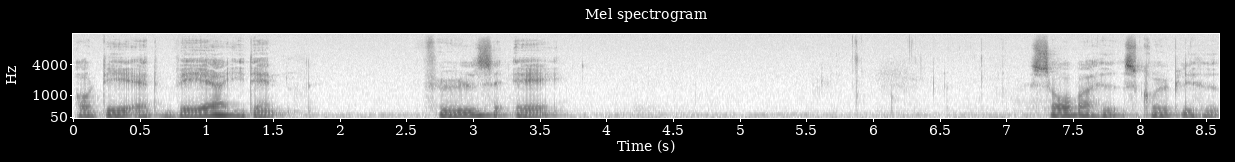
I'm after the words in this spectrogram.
Og det at være i den følelse af sårbarhed, skrøbelighed,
